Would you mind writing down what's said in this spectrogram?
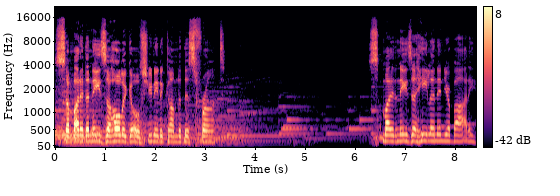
Somebody that needs the Holy Ghost, you need to come to this front. Somebody that needs a healing in your body.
